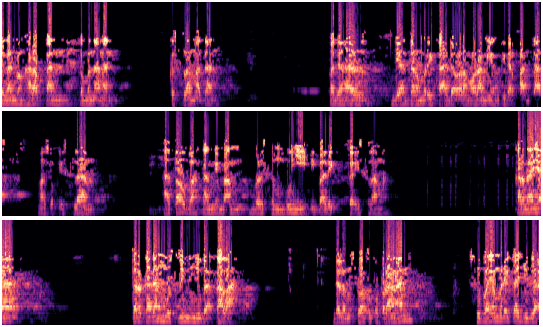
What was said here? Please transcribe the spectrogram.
dengan mengharapkan kemenangan keselamatan. Padahal di antara mereka ada orang-orang yang tidak pantas masuk Islam atau bahkan memang bersembunyi di balik keislaman. Karenanya terkadang muslimin juga kalah dalam suatu peperangan supaya mereka juga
